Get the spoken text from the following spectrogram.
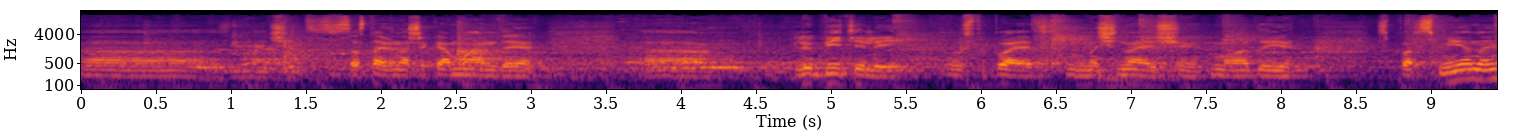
А, значит, в составе нашей команды а, любителей выступают начинающие молодые спортсмены.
